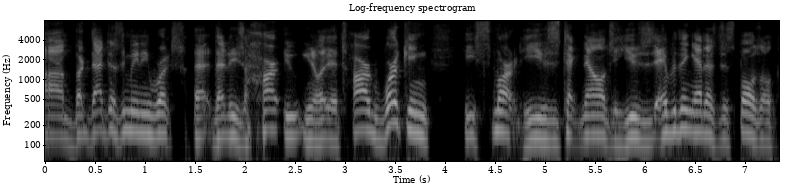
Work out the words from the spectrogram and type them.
Um, but that doesn't mean he works that, that he's a hard, you know, it's hard working. He's smart. He uses technology. He uses everything at his disposal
